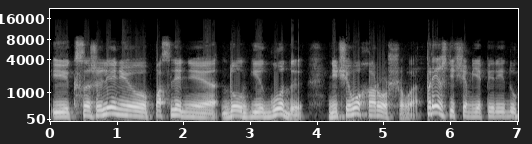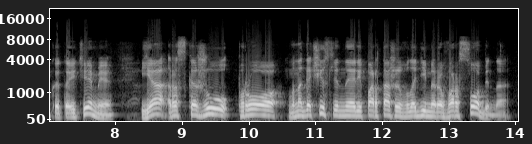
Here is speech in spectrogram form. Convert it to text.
И, к сожалению, последние долгие годы ничего хорошего. Прежде чем я перейду к этой теме, я расскажу про многочисленные репортажи Владимира Варсобина –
